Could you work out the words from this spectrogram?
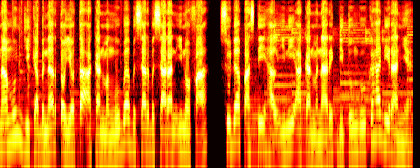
Namun jika benar Toyota akan mengubah besar-besaran Innova, sudah pasti hal ini akan menarik ditunggu kehadirannya.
